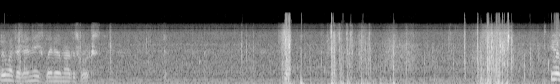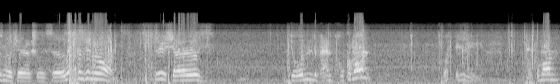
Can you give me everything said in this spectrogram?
wait one second. Need to explain to him how this works. He doesn't really care actually, so let's continue on. Today's shadow is Jordan Japan Pokemon. What is he? Pokemon?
